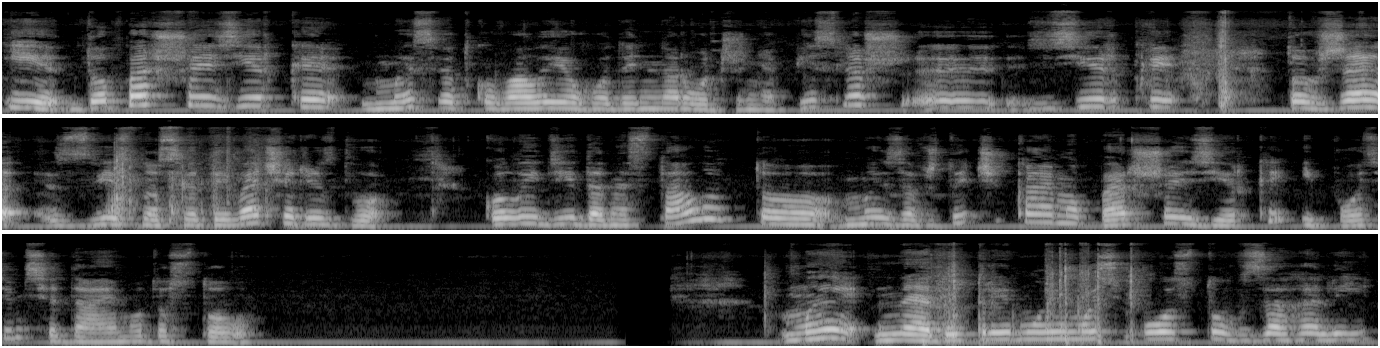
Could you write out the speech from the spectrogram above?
І до першої зірки ми святкували його день народження. Після е, зірки, то вже, звісно, святий вечір Різдво. Коли діда не стало, то ми завжди чекаємо першої зірки і потім сідаємо до столу. Ми не дотримуємось посту взагалі.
